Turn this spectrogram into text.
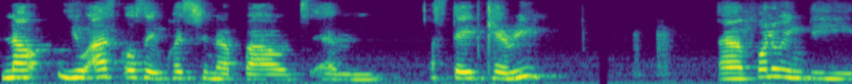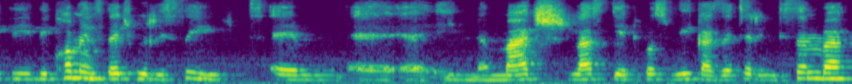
Now, you asked also a question about um, state carry uh, following the, the, the, comments that we received um, uh, in March last year, because we gazetted in December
